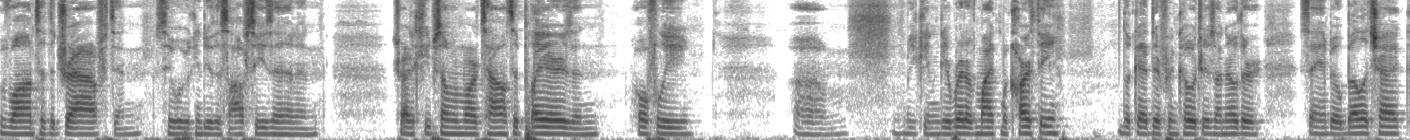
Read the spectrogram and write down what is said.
move on to the draft, and see what we can do this offseason and try to keep some of our talented players and hopefully um, we can get rid of Mike McCarthy, look at different coaches. I know they're saying Bill Belichick.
